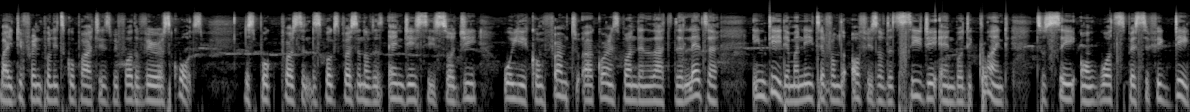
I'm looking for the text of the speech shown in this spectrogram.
by different political parties before the various courts. The spokesperson, the spokesperson of the NJC, Soji Oye, confirmed to our correspondent that the letter indeed emanated from the office of the CJN but declined to say on what specific day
